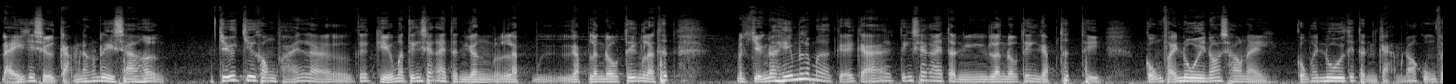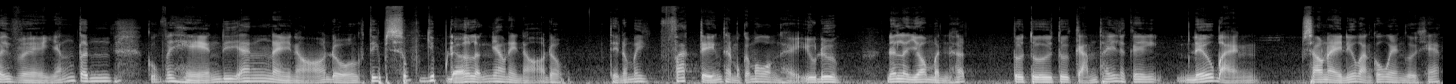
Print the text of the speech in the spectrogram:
đẩy cái sự cảm nắng đi xa hơn. Chứ chứ không phải là cái kiểu mà tiếng sét ai tình gần lập gặp lần đầu tiên là thích. Mà chuyện đó hiếm lắm mà kể cả tiếng sét ai tình lần đầu tiên gặp thích thì cũng phải nuôi nó sau này cũng phải nuôi cái tình cảm đó, cũng phải về nhắn tin, cũng phải hẹn đi ăn này nọ đồ, tiếp xúc, giúp đỡ lẫn nhau này nọ đồ. Thì nó mới phát triển thành một cái mối quan hệ yêu đương. Nên là do mình hết. Tôi tôi tôi cảm thấy là cái nếu bạn, sau này nếu bạn có quen người khác,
